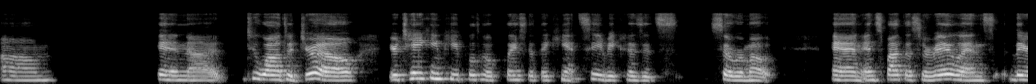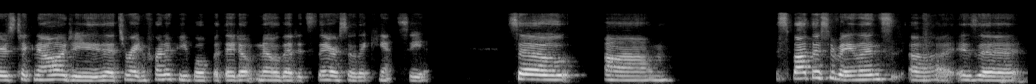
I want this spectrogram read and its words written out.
um, in uh, Too Wild to Drill, you're taking people to a place that they can't see because it's so remote. And in Spot the Surveillance, there's technology that's right in front of people, but they don't know that it's there, so they can't see it. So, um, Spot the Surveillance uh, is a,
